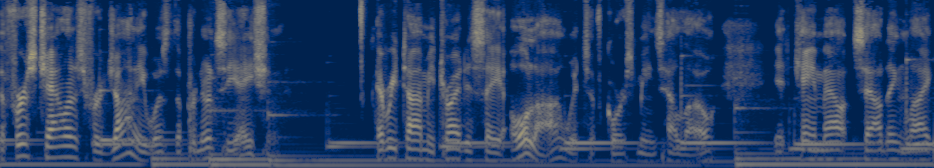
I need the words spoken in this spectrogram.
The first challenge for Johnny was the pronunciation. Every time he tried to say hola, which of course means hello, it came out sounding like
